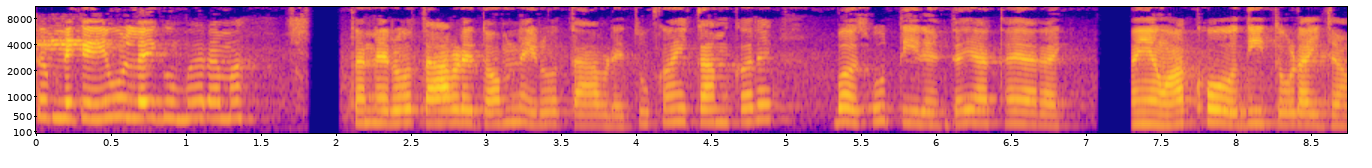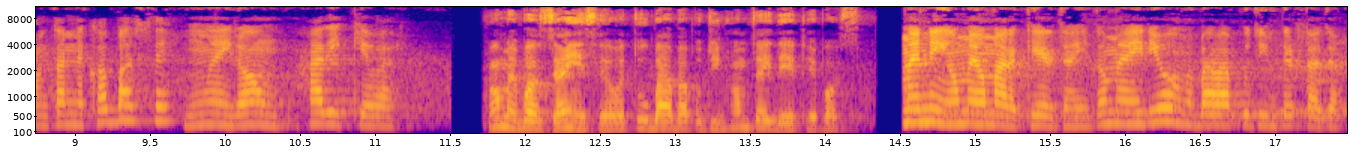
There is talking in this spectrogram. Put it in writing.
તમને કઈ એવું લાગ્યું મારામાં? તને રોતા આવડે તો અમને રોતા આવડે. તું કઈ કામ કરે બસ ઉતી રહે તૈયાર થયા રાખ. અહીંયા હું આખો દી તોડાઈ જાઉં તને ખબર છે? હું અહીં રહું હારી કહેવાય. અમે બસ જઈએ છે હવે તું બા બાપુજીને સમજાઈ દે છે બસ. અમે નહીં અમે અમારા ઘેર જઈએ. તમે અહીં રહ્યો અમે બા બાપુજીને તેડતા જાવ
